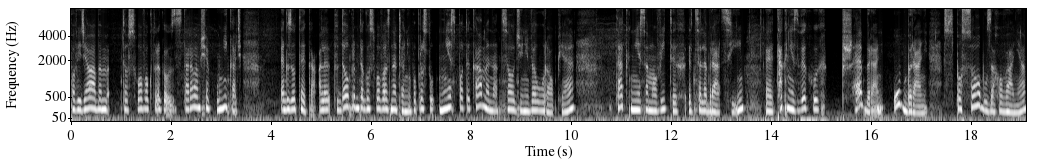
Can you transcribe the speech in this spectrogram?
powiedziałabym to słowo, którego starałam się unikać, egzotyka, ale w dobrym tego słowa znaczeniu. Po prostu nie spotykamy na co dzień w Europie tak niesamowitych celebracji, e, tak niezwykłych przebrań, ubrań, sposobu zachowania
